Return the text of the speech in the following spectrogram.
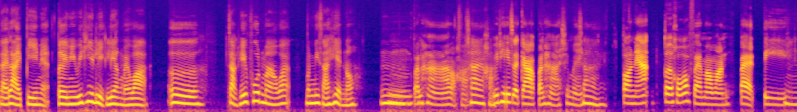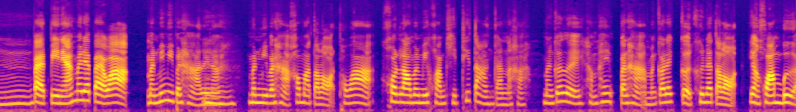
หลาย ๆ ปีเนี่ย เตยมีวิธีหลีกเลี่ยงไหมว่า เออ จากที่พูดมาว่ามันมีสาเหตุเนาะอือืมม ปัญหาเหรอคะใช่ค่ะ วิธีจัดการปัญหาใช่ไหมใช่ ตอนเนี้ยเตยเขากับแฟนมาประมาณแปดปีอืมแปดปีเนี้ยไม่ได้แปลว่า มันไม่มีปัญหาเลยนะอืมมันมีปัญหาเข้ามาตลอด เพราะว่าคนเรามันมีความคิดที่ต่างกันนะคะ มันก็เลยทำให้ปัญหามันก็ได้เกิดขึ้นได้ตลอด อย่างความเบื่อ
